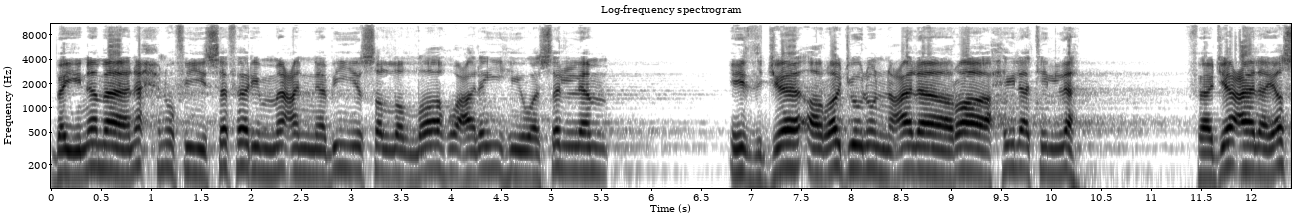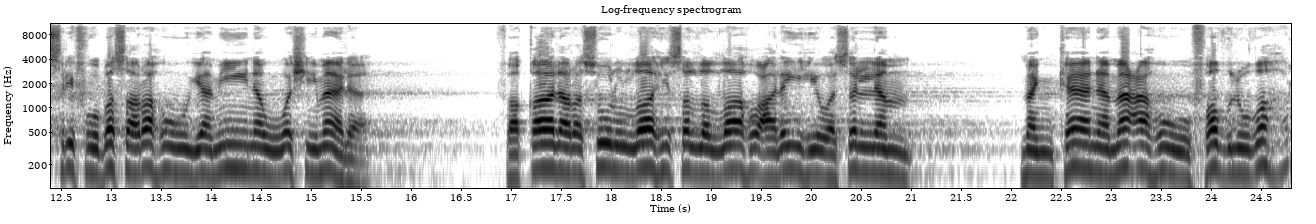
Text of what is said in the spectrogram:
بينما نحن في سفر مع النبي صلى الله عليه وسلم إذ جاء رجل على راحلة له فجعل يصرف بصره يمينا وشمالا. فقال رسول الله صلى الله عليه وسلم من كان معه فضل ظهر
